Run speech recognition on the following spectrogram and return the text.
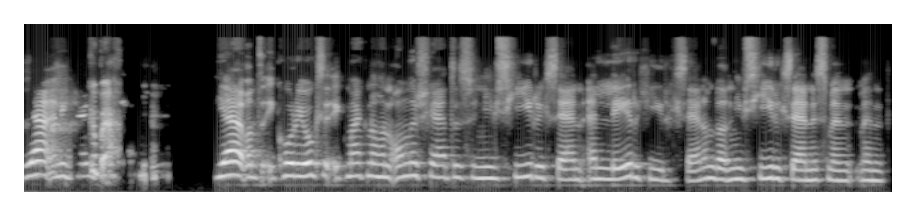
Ja, en ik denk... Ik heb echt... Ja, want ik hoor je ook ik maak nog een onderscheid tussen nieuwsgierig zijn en leergierig zijn. Omdat nieuwsgierig zijn is mijn, mijn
